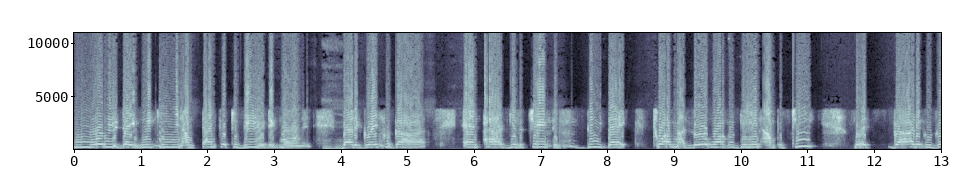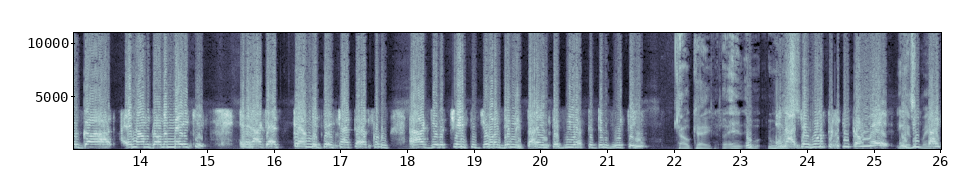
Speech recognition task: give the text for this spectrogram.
Memorial Day weekend. I'm thankful to be here this morning mm-hmm. by the grace of God. And I get a chance to be back toward my loved ones again. I'm petite, but God is a good God, and I'm going to make it. And I got family that got that, so I get a chance to join them in things that we have to do with them. Okay, and, and I just want to speak on that. Yes, ma'am.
